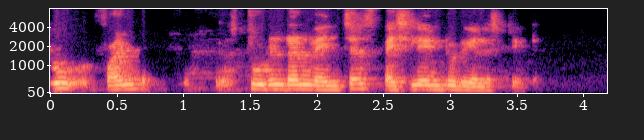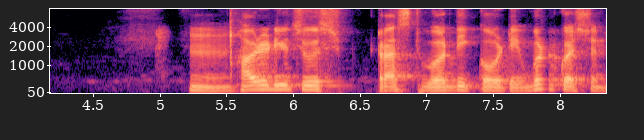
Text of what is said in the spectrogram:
to fund student run ventures, especially into real estate. Hmm. How did you choose trustworthy core team? Good question.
